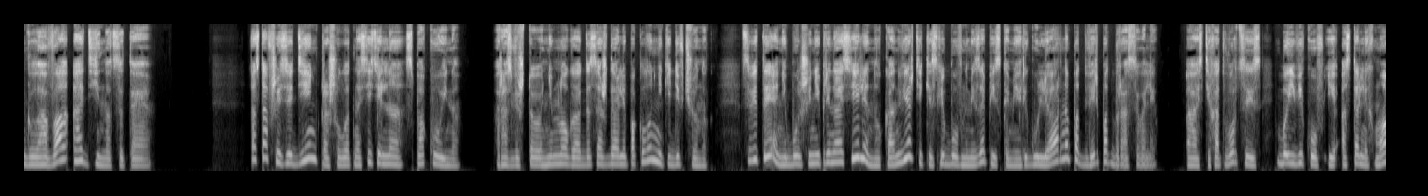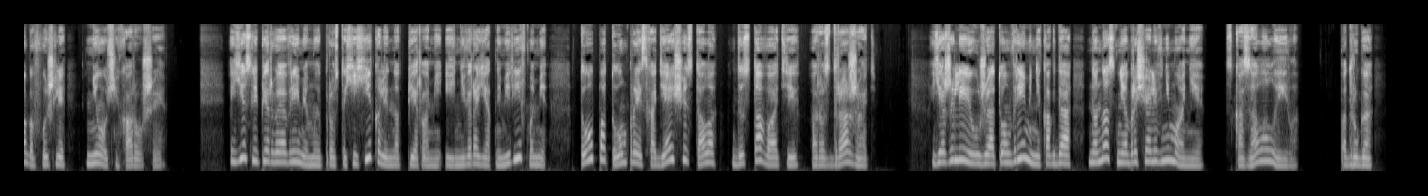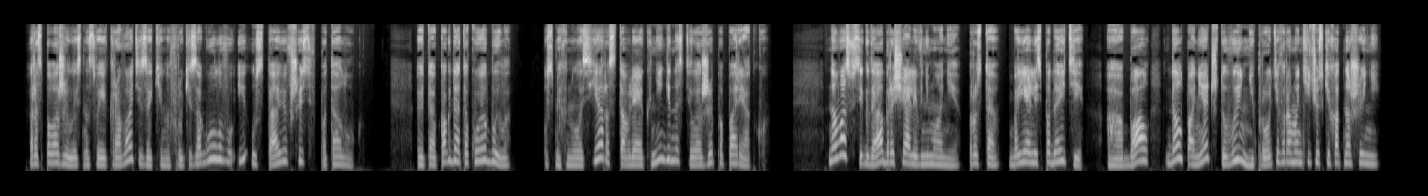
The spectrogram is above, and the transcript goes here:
Глава одиннадцатая. Оставшийся день прошел относительно спокойно. Разве что немного досаждали поклонники девчонок. Цветы они больше не приносили, но конвертики с любовными записками регулярно под дверь подбрасывали. А стихотворцы из боевиков и остальных магов вышли не очень хорошие. Если первое время мы просто хихикали над перлами и невероятными рифмами, то потом происходящее стало доставать и раздражать. «Я жалею уже о том времени, когда на нас не обращали внимания», — сказала Лейла. Подруга расположилась на своей кровати, закинув руки за голову и уставившись в потолок. «Это когда такое было?» — усмехнулась я, расставляя книги на стеллаже по порядку. «На вас всегда обращали внимание, просто боялись подойти, а бал дал понять, что вы не против романтических отношений».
